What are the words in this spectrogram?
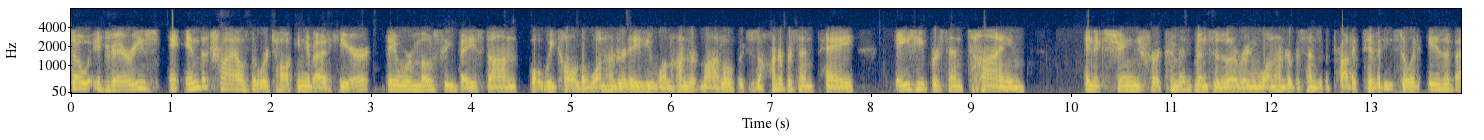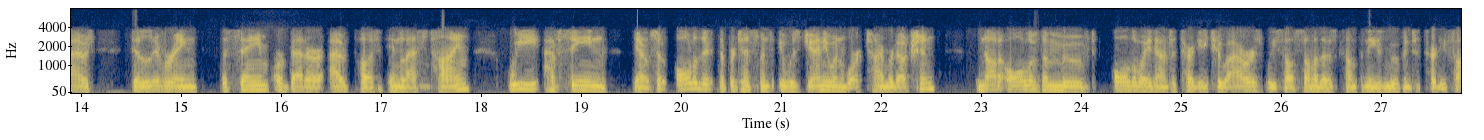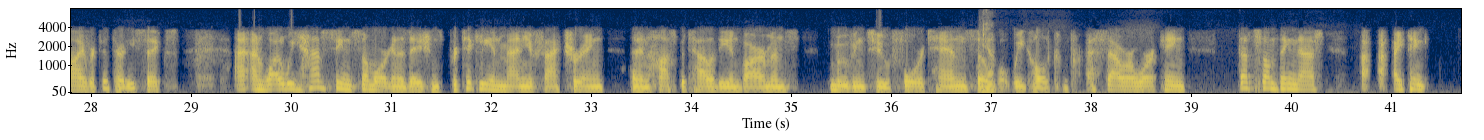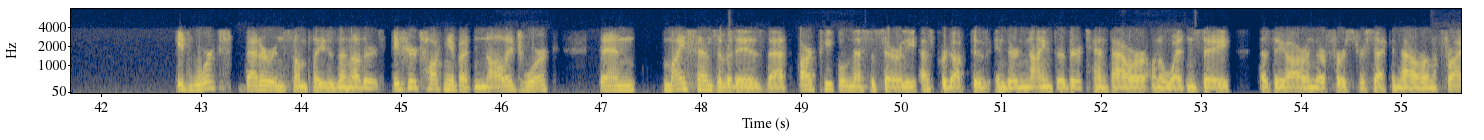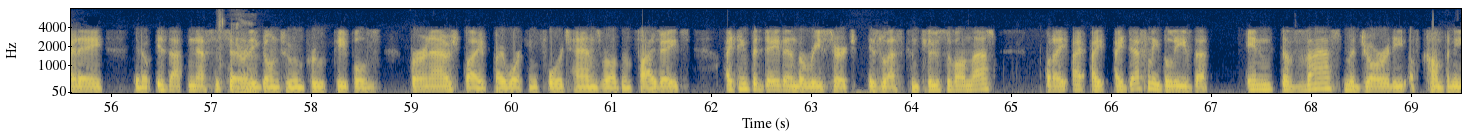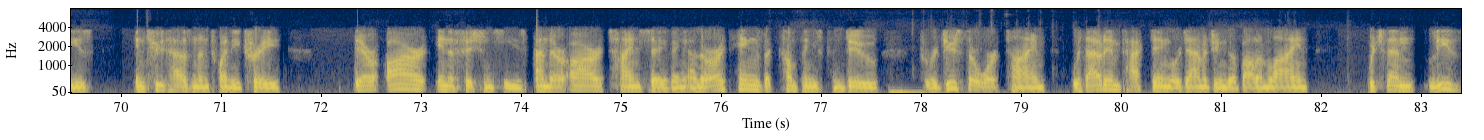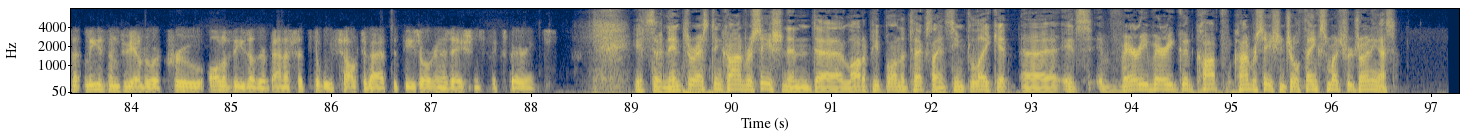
So it varies. In the trials that we're talking about here, they were mostly based on what we call the 180-100 model, which is 100% pay, 80% time in exchange for a commitment to delivering 100% of the productivity. So it is about delivering the same or better output in less time. We have seen, you know, so all of the, the participants, it was genuine work time reduction. Not all of them moved all the way down to 32 hours. We saw some of those companies moving to 35 or to 36. And while we have seen some organizations, particularly in manufacturing and in hospitality environments, moving to 410, so what we call compressed hour working, that's something that I, I think it works better in some places than others. If you're talking about knowledge work, then my sense of it is that are people necessarily as productive in their ninth or their tenth hour on a Wednesday as they are in their first or second hour on a Friday? You know, is that necessarily yeah. going to improve people's burnout by, by working four tens rather than five eights. I think the data and the research is less conclusive on that, but I, I, I definitely believe that in the vast majority of companies in 2023, there are inefficiencies and there are time saving and there are things that companies can do to reduce their work time without impacting or damaging their bottom line, which then leads, leads them to be able to accrue all of these other benefits that we've talked about that these organizations have experienced. It's an interesting conversation, and uh, a lot of people on the text line seem to like it. Uh, it's a very, very good conversation, Joe. Thanks so much for joining us.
